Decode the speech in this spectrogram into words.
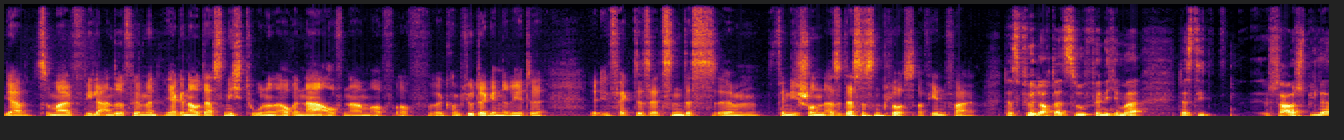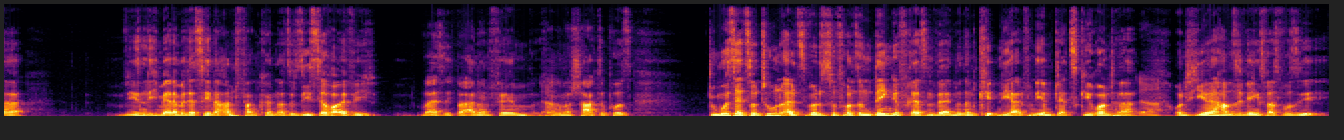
ja, zumal viele andere Filme ja genau das nicht tun und auch in Nahaufnahmen auf, auf äh, computergenerierte äh, Effekte setzen. Das ähm, finde ich schon, also das ist ein Plus, auf jeden Fall. Das führt auch dazu, finde ich immer, dass die Schauspieler wesentlich mehr mit der Szene anfangen können. Also du siehst ja häufig, weiß nicht, bei anderen Filmen, sagen wir mal Sharktopus, du musst jetzt so tun, als würdest du von so einem Ding gefressen werden und dann kippen die halt von ihrem Jetski runter. Ja. Und hier haben sie wenigstens was, wo sie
